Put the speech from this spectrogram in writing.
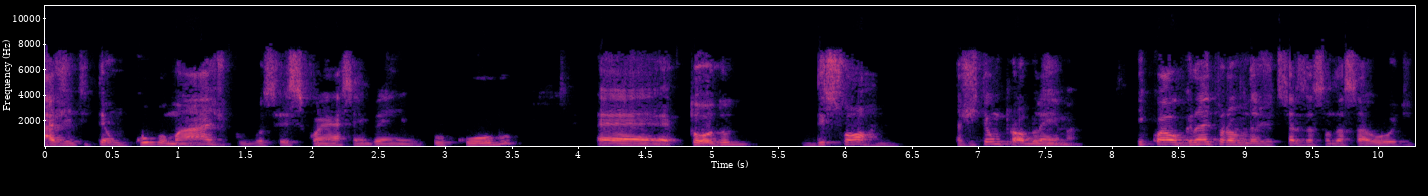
a gente tem um cubo mágico, vocês conhecem bem o cubo, é, todo disforme. A gente tem um problema. E qual é o grande problema da judicialização da saúde?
